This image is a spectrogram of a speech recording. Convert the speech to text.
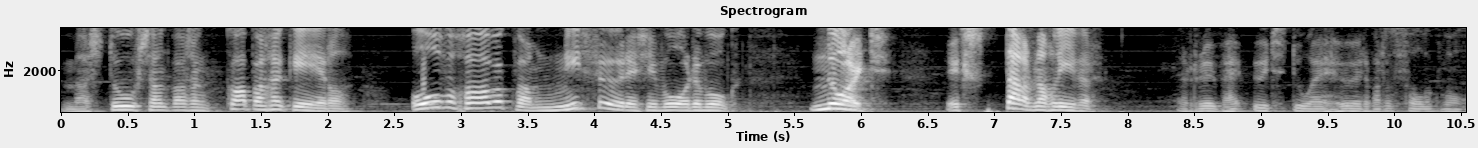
Maar Stoefstand was een koppige kerel. Overgave kwam niet voor in zijn woordenboek. Nooit! Ik sterf nog liever! riep hij uit toen hij hoorde wat het volk wil.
